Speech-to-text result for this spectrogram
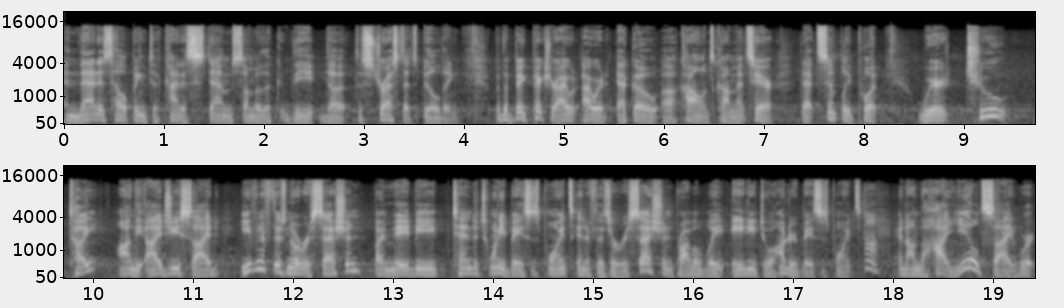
and that is helping to kind of stem some of the, the, the, the stress that's building but the big picture i would, I would echo uh, collin's comments here that simply put we're too tight on the IG side, even if there's no recession, by maybe 10 to 20 basis points. And if there's a recession, probably 80 to 100 basis points. Huh. And on the high yield side, we're,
